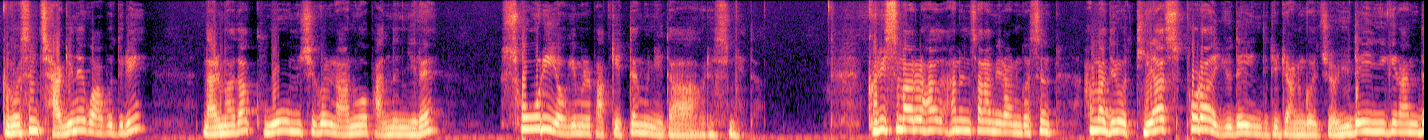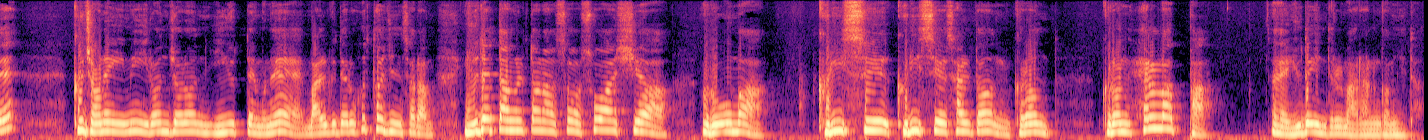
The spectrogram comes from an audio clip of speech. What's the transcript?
그것은 자기네 과부들이 날마다 구호 음식을 나누어 받는 일에 소홀히 여김을 받기 때문이다. 그랬습니다. 그리스 말을 하는 사람이라는 것은 한마디로 디아스포라 유대인들이라는 거죠. 유대인이긴 한데 그 전에 이미 이런저런 이유 때문에 말 그대로 흩어진 사람, 유대 땅을 떠나서 소아시아, 로마, 그리스, 그리스에 살던 그런, 그런 헬라파, 네, 유대인들을 말하는 겁니다.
